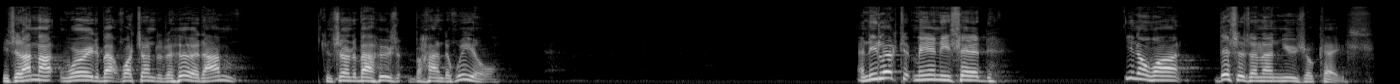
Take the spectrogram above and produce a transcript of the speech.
He said, I'm not worried about what's under the hood. I'm concerned about who's behind the wheel. And he looked at me and he said, You know what? This is an unusual case.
